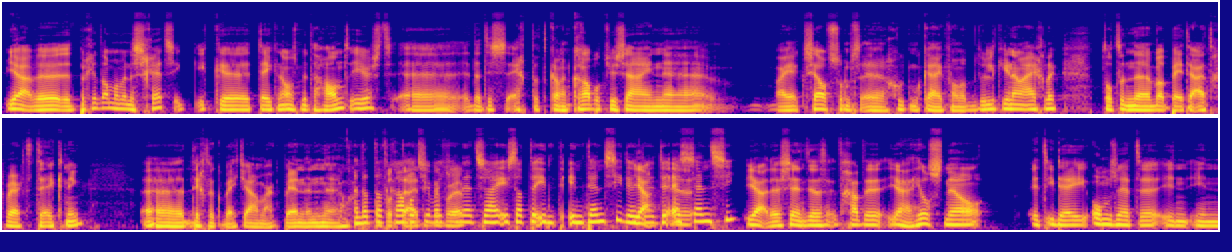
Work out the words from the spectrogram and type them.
Ja, we, het begint allemaal met een schets. Ik, ik uh, teken alles met de hand eerst. Uh, dat is echt, dat kan een krabbeltje zijn uh, waar je zelf soms goed moet kijken van wat bedoel ik hier nou eigenlijk, tot een wat beter uitgewerkte tekening. het ligt ook een beetje aan waar ik ben. En, en dat, dat krabbeltje wat je heb. net zei, is dat de in, intentie, de, ja, de, de essentie? ja, de essentie. Het gaat ja, heel snel het idee omzetten in, in,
